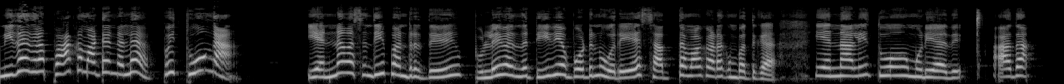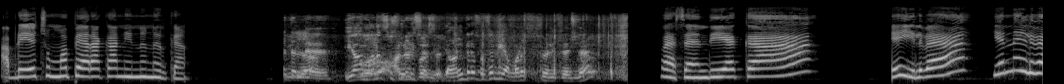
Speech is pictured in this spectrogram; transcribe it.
நீ தான் இதெல்லாம் பார்க்க மாட்டேன்னல போய் தூங்க. என்ன வசந்தி பண்றது? பிள்ளை வந்து டிவியை போட்டுன்னு ஒரே சத்தமா கிடக்கும் பார்த்துக்க என்னாலையும் தூங்க முடியாது. அதான் அப்படியே சும்மா பேராக்கா நின்னுன்னு இருக்கேன். வசந்தி அக்கா. ஏய் இழுவ. என்ன இழுவ?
